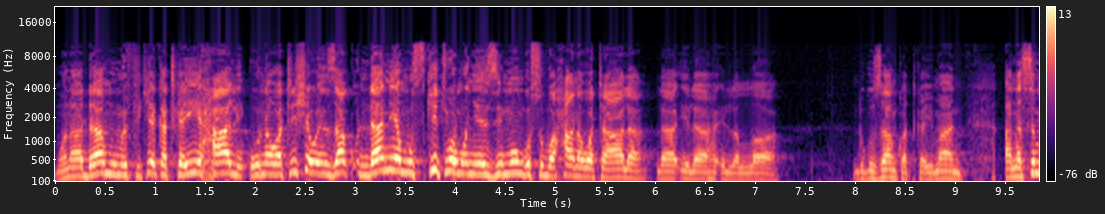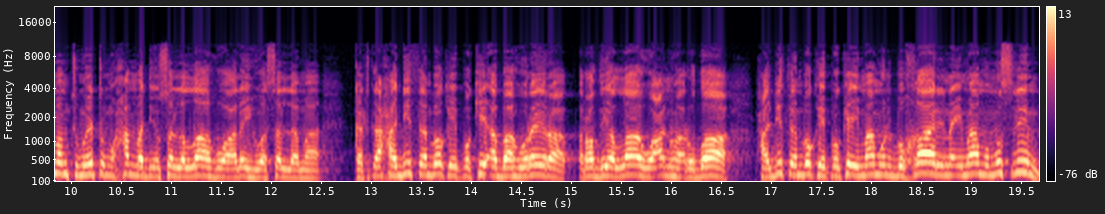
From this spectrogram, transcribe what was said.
Mwanadamu umefikia katika hii hali unawatisha wenzako ndani ya msikiti wa mwenyezi mungu subhanahu wa taala. La ilaha illallah ndugu zangu katika imani. Anasema mtume wetu muhammadin salllahu alaihi wasalama katika hadithi ambayo kaipokea aba huraira radiallahu anhu ardah hadithi ambayo kaipokea imamu lbukhari na imamu muslim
